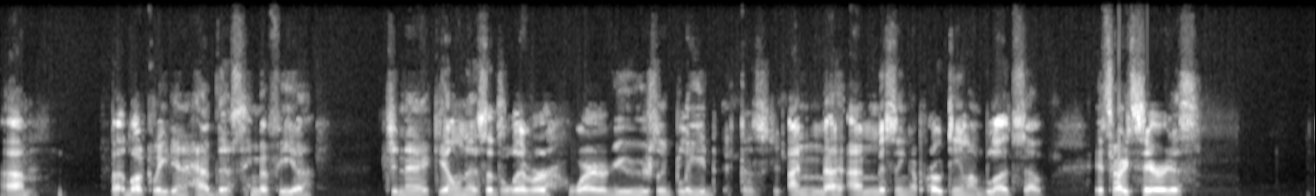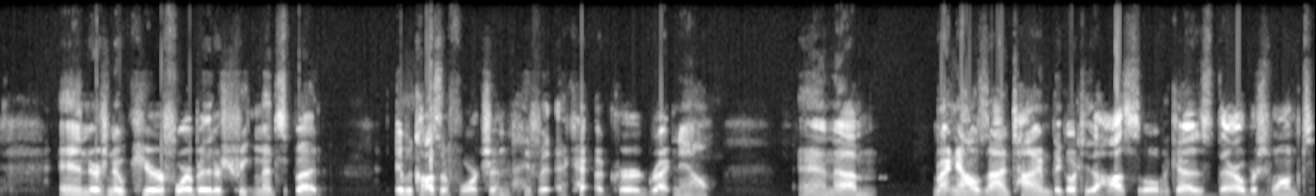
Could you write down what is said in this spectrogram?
um, but luckily he didn't have this hemophilia genetic illness of the liver where you usually bleed because I'm I'm missing a protein in my blood, so it's very serious. And there's no cure for it, but there's treatments, but it would cost a fortune if it occurred right now. And um, right now is not time to go to the hospital because they're overswamped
